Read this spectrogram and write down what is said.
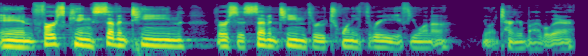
in 1 Kings 17, verses 17 through 23, if you want to you want to turn your Bible there.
